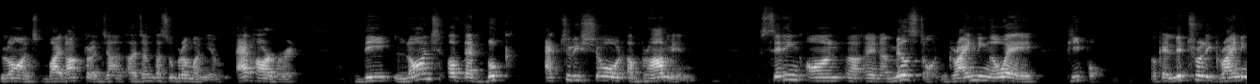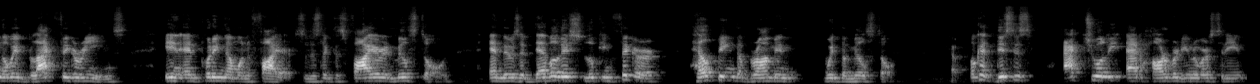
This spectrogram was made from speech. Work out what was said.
launched by dr Ajantha Subramanian at harvard the launch of that book actually showed a brahmin sitting on uh, in a millstone grinding away people okay, literally grinding away black figurines in, and putting them on fire. So there's like this fire and millstone, and there's a devilish looking figure helping the Brahmin with the millstone. Okay, this is actually at Harvard University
